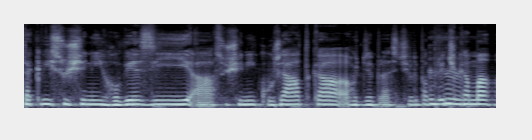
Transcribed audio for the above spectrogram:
takový sušený hovězí a sušený kuřátka a hodně právě s čili papričkama.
